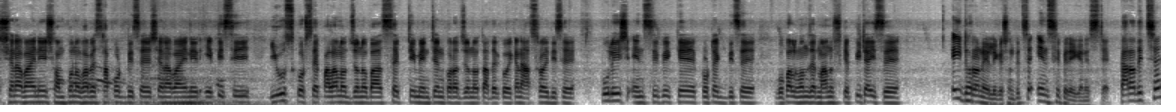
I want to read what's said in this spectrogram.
সেনাবাহিনী সম্পূর্ণভাবে সাপোর্ট দিছে। সেনাবাহিনীর এপিসি ইউজ করছে পালানোর জন্য বা সেফটি মেনটেন করার জন্য তাদেরকে ওইখানে আশ্রয় দিছে। পুলিশ এনসিপিকে প্রোটেক্ট দিছে, গোপালগঞ্জের মানুষকে পিটাইছে। এই ধরনের এলিগেশন দিচ্ছে এনসিপির এগেনস্টে কারা দিচ্ছে?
